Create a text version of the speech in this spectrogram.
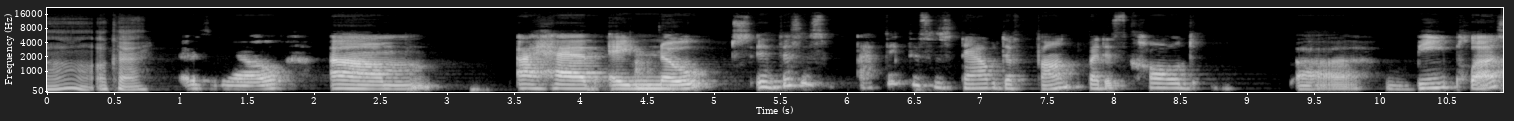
Oh, okay. As well. Um I have a note. This is I think this is now defunct, but it's called uh, B Plus,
